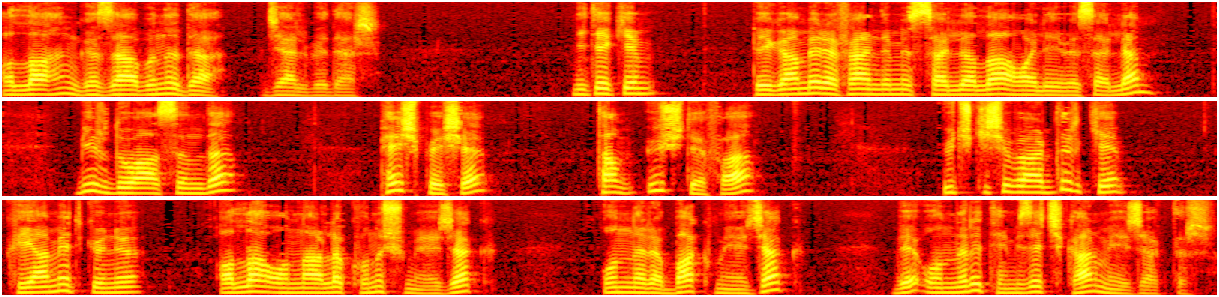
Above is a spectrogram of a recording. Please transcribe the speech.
Allah'ın gazabını da celbeder. Nitekim Peygamber Efendimiz sallallahu aleyhi ve sellem bir duasında peş peşe tam üç defa üç kişi vardır ki kıyamet günü Allah onlarla konuşmayacak, onlara bakmayacak ve onları temize çıkarmayacaktır.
